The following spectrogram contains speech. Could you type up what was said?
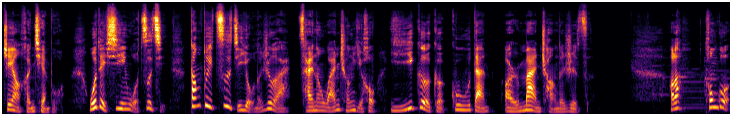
这样很浅薄。我得吸引我自己。当对自己有了热爱，才能完成以后一个个孤单而漫长的日子。”好了。通过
